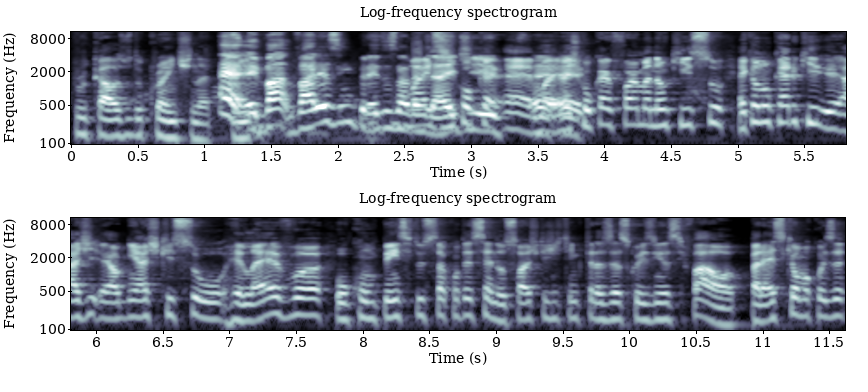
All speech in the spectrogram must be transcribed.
por causa do crunch, né? É, várias empresas, na mas verdade. De qualquer, é, é, mas de é. qualquer forma, não que isso. É que eu não quero que alguém ache que isso releva ou compense tudo isso está acontecendo. Eu só acho que a gente tem que trazer as coisinhas assim e falar, ó, parece que é uma coisa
